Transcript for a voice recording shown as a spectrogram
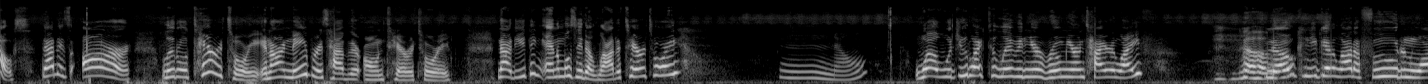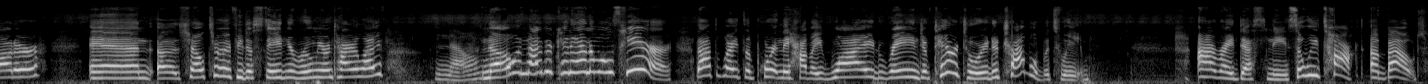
house. That is our little territory, and our neighbors have their own territory. Now, do you think animals need a lot of territory? No. Well, would you like to live in your room your entire life? No. No? Can you get a lot of food and water and uh, shelter if you just stayed in your room your entire life? No. No, and neither can animals here. That's why it's important they have a wide range of territory to travel between. All right, Destiny, so we talked about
